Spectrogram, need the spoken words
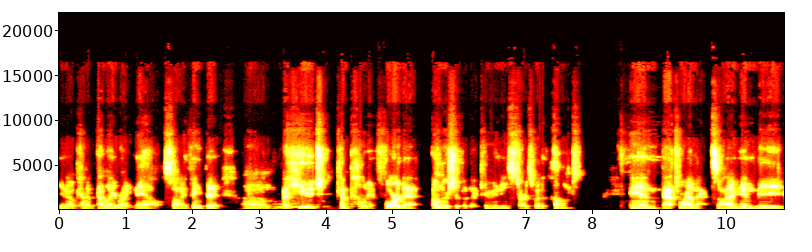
you know, kind of LA right now. So I think that, um, a huge component for that ownership of that community starts with homes, and that's where I'm at. So I'm in the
